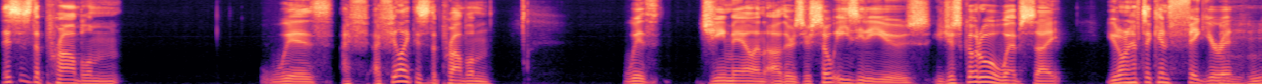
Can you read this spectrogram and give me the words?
this is the problem with I, f- I feel like this is the problem with Gmail and others. They're so easy to use. You just go to a website. You don't have to configure it. Mm-hmm.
